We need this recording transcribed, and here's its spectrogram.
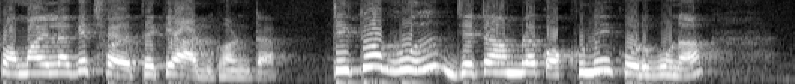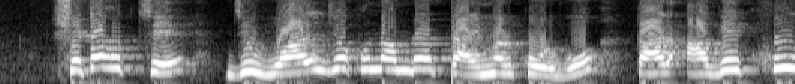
সময় লাগে ছয় থেকে আট ঘণ্টা। তৃতীয় ভুল যেটা আমরা কখনোই করব না, সেটা হচ্ছে যে ওয়াল যখন আমরা প্রাইমার করব, তার আগে খুব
